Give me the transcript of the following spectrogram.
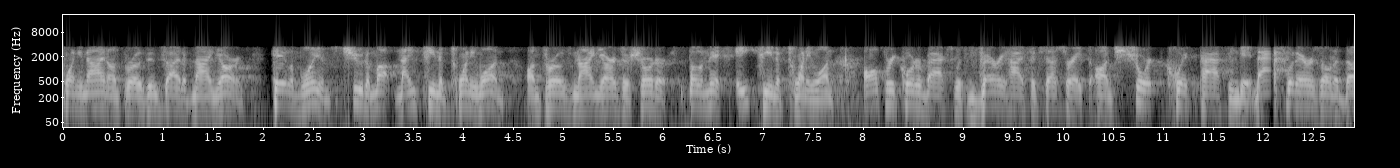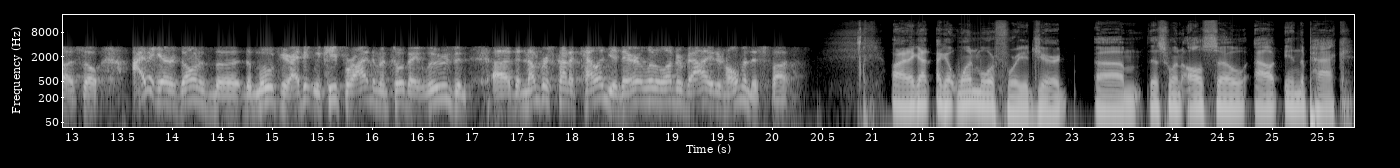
29 on throws inside of nine yards. Caleb Williams chewed him up, 19 of 21 on throws nine yards or shorter. Bo Nix, 18 of 21. All three quarterbacks with very high success rates on short, quick passing game. That's what Arizona does. So I think Arizona's the the move here. I think we keep riding them until they lose, and uh, the numbers kind of telling you they're a little undervalued at home in this spot. All right, I got I got one more for you, Jared. Um, this one also out in the pack.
